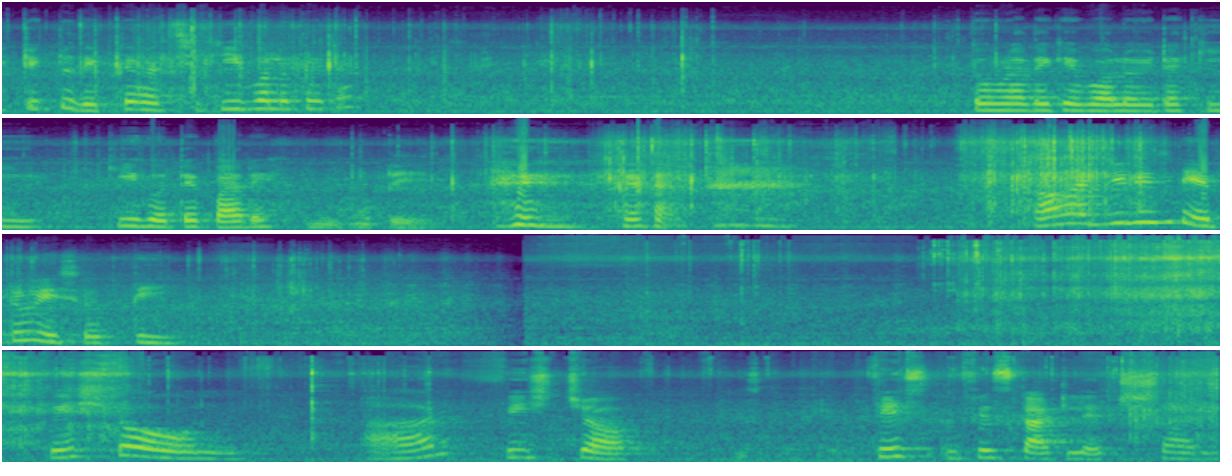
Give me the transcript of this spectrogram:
একটু একটু দেখতে পাচ্ছি কি বলো তো এটা তোমরা দেখে বলো এটা কি কি হতে পারে আমার জিনিস নিয়ে তুমি সত্যি ফিশ আর fish chop fish fish cutlet sorry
